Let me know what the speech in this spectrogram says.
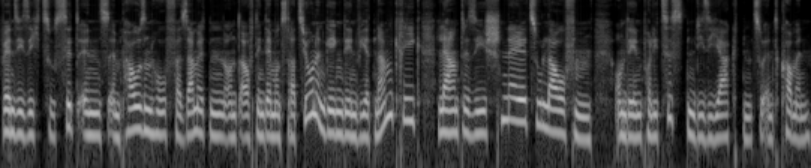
wenn sie sich zu Sit-ins im Pausenhof versammelten, und auf den Demonstrationen gegen den Vietnamkrieg lernte sie schnell zu laufen, um den Polizisten, die sie jagten, zu entkommen.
